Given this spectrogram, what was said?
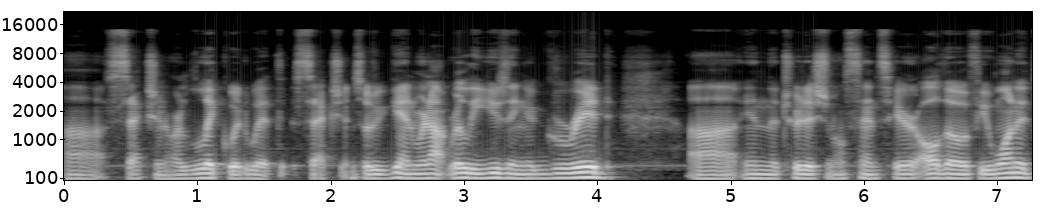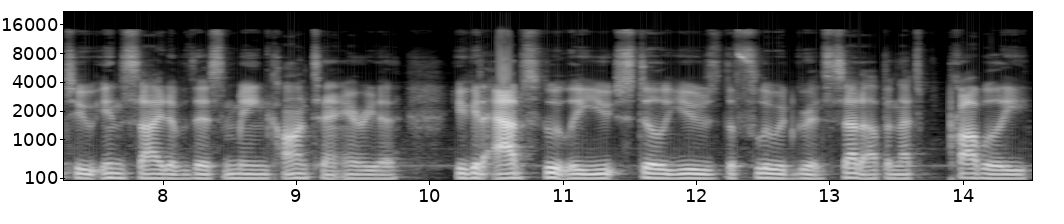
uh, section or liquid width section. So again, we're not really using a grid uh, in the traditional sense here. Although if you wanted to inside of this main content area, you could absolutely still use the fluid grid setup, and that's probably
